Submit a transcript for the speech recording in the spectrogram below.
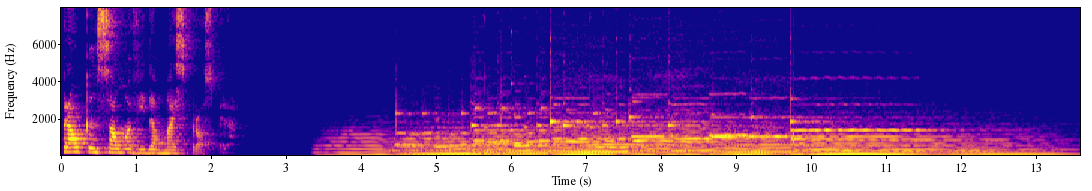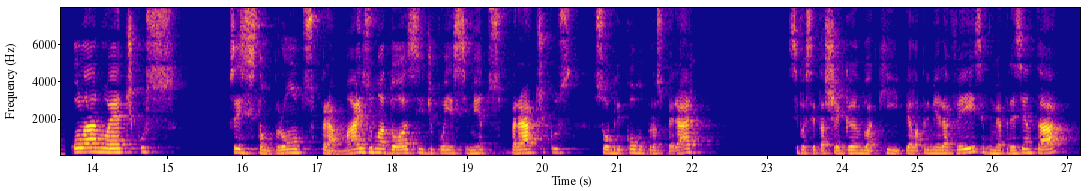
para alcançar uma vida mais próspera. Olá, noéticos! Vocês estão prontos para mais uma dose de conhecimentos práticos sobre como prosperar? Se você está chegando aqui pela primeira vez, eu vou me apresentar.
